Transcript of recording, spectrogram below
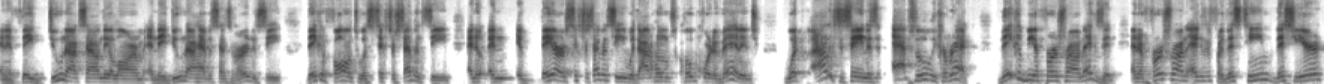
and if they do not sound the alarm and they do not have a sense of urgency, they can fall into a six or seven seed. And and if they are a six or seven seed without home home court advantage, what Alex is saying is absolutely correct they could be a first round exit. And a first round exit for this team this year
